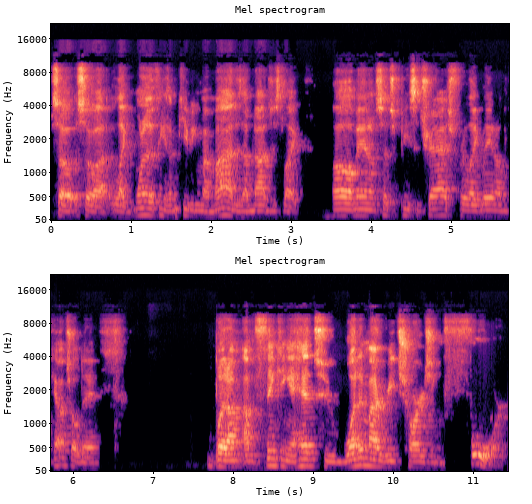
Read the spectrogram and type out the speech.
So so I, uh, like one of the things I'm keeping in my mind is I'm not just like, oh man, I'm such a piece of trash for like laying on the couch all day. But I'm, I'm thinking ahead to what am I recharging for?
